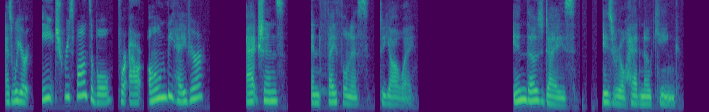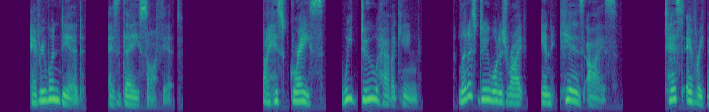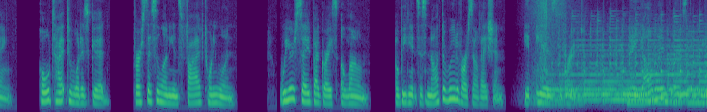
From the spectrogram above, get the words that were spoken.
as we are each responsible for our own behavior, actions, and faithfulness to Yahweh. In those days, Israel had no king. Everyone did as they saw fit. By His grace, we do have a king. Let us do what is right in His eyes. Test everything. Hold tight to what is good. 1 Thessalonians 5:21. We are saved by grace alone, Obedience is not the root of our salvation, it is the fruit. May Yahweh bless the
